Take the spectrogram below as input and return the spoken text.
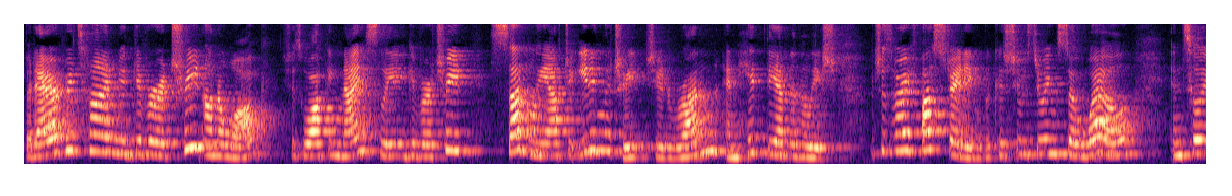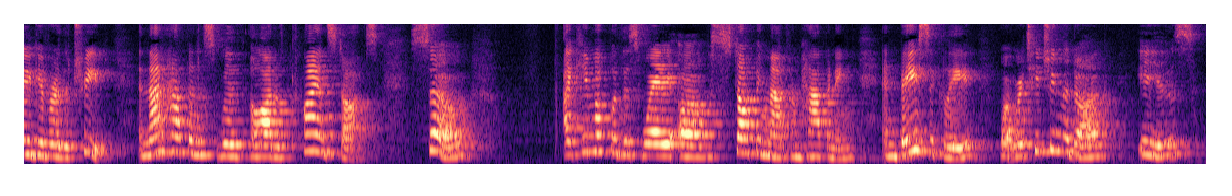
but every time you give her a treat on a walk, she's walking nicely, you give her a treat, suddenly after eating the treat, she'd run and hit the end of the leash, which is very frustrating because she was doing so well until you give her the treat. And that happens with a lot of clients' dogs. So I came up with this way of stopping that from happening. And basically, what we're teaching the dog is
